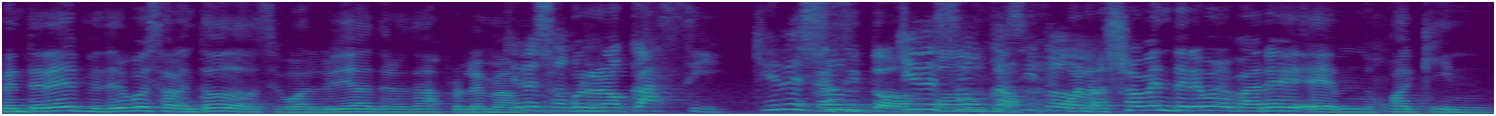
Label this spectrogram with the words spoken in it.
Me enteré, me enteré porque saben todos. Igual, olvídate, no tengas problema. ¿Quiénes son Bueno, no, casi. ¿Quiénes Casi son- todos. quiénes son todos no. casi todos? Bueno, yo me enteré por el padre eh, Joaquín.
